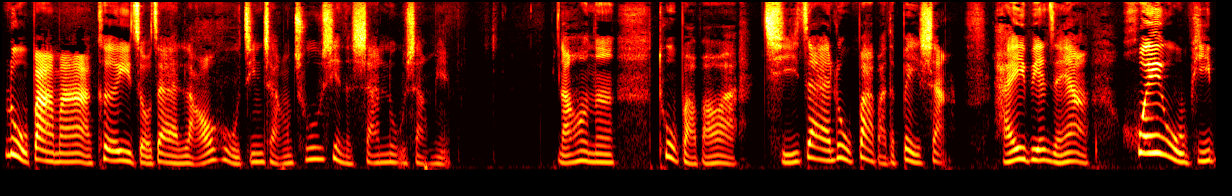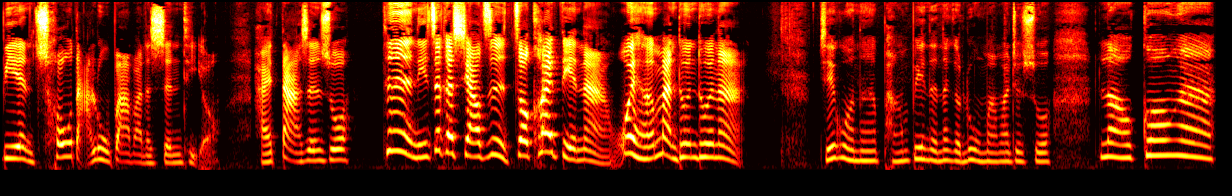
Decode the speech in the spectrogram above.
鹿爸妈刻意走在老虎经常出现的山路上面，然后呢，兔宝宝啊骑在鹿爸爸的背上，还一边怎样挥舞皮鞭抽打鹿爸爸的身体哦，还大声说。哼，你这个小子，走快点呐！为何慢吞吞啊？结果呢，旁边的那个鹿妈妈就说：“老公啊，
